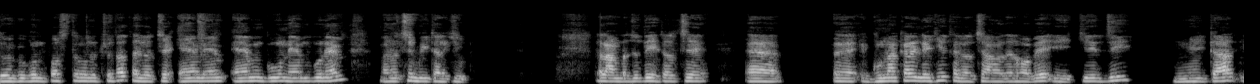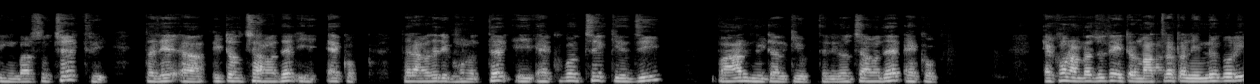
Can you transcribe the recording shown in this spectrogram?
দৈর্ঘ্য গুণ, প্রস্থ গুণ, উচ্চতা, তাহলে হচ্ছে এম এম এম গুণ এম গুণ, এম মানে হচ্ছে মিটার কিউব। তাহলে আমরা যদি এটা হচ্ছে গুণাকারে লিখি, তাহলে হচ্ছে আমাদের হবে এই কেজি মিটার ইনভার্স হচ্ছে থ্রি। তাহলে এটা হচ্ছে আমাদের এই একক। তাহলে আমাদের এই ঘনত্বের এই একক হচ্ছে কেজি পার মিটার কিউব তাহলে এটা হচ্ছে আমাদের একক। এখন আমরা যদি এটার মাত্রাটা নির্ণয় করি,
